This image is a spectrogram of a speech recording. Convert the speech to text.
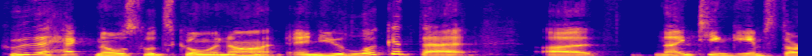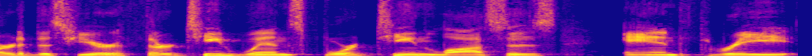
who the heck knows what's going on? And you look at that uh, 19 games started this year, 13 wins, 14 losses, and three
